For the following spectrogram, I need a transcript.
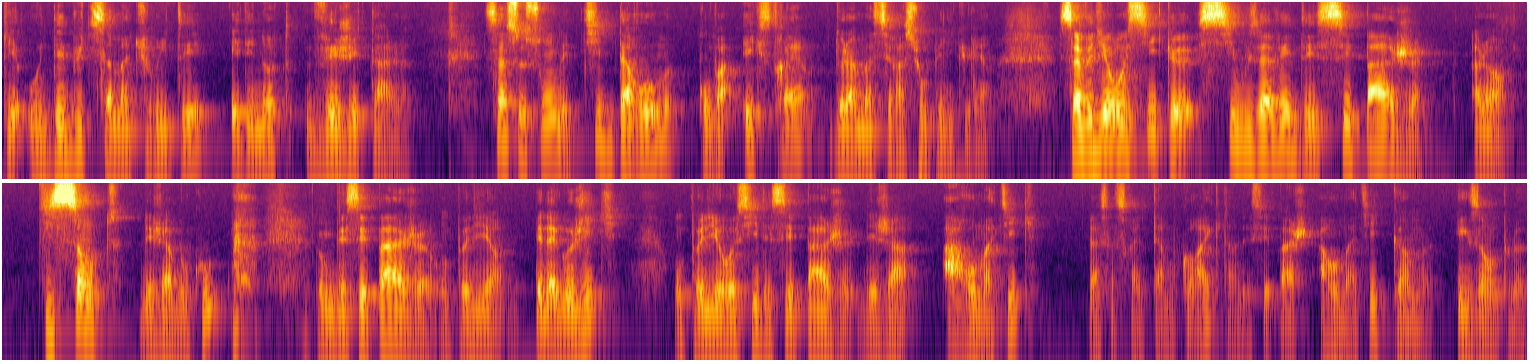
qui est au début de sa maturité et des notes végétales. Ça, ce sont des types d'arômes qu'on va extraire de la macération pelliculaire. Ça veut dire aussi que si vous avez des cépages, alors, qui sentent déjà beaucoup, donc des cépages, on peut dire pédagogiques, on peut dire aussi des cépages déjà aromatiques, là ça serait le terme correct, hein, des cépages aromatiques comme exemple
